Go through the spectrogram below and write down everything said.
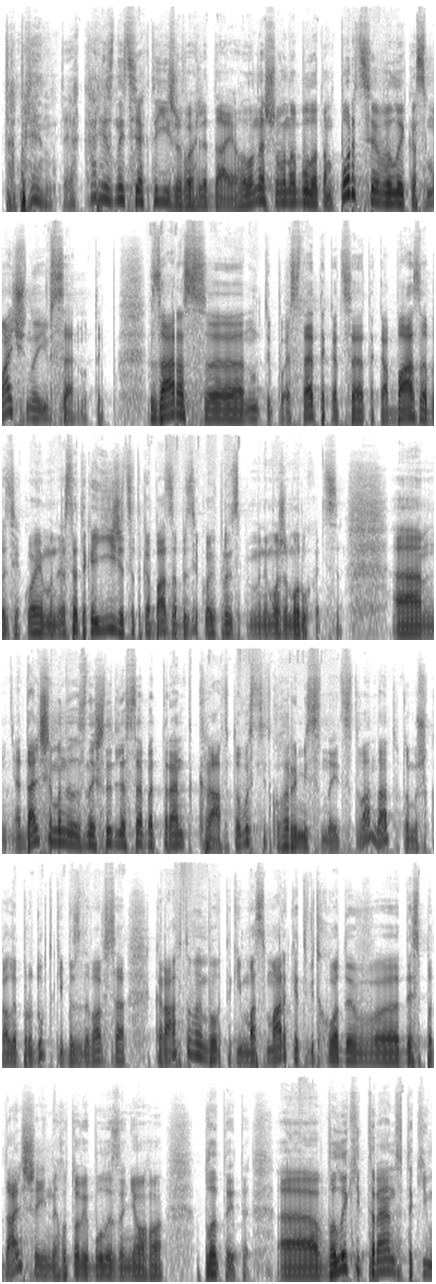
та блін, та яка різниця, як та їжа виглядає? Головне, що вона була там порція велика, смачно і все. Ну, типу, зараз, е, ну, типу, естетика це така база, без якої ми естетика їжі це така база, без якої, в принципі, ми не можемо рухатися. Е, далі ми знайшли для себе тренд крафтовості, такого ремісництва. Да? Тобто ми шукали продукт, який би здавався крафтовим, бо такий мас-маркет відходив е, десь подальше і не готові були за нього платити. Е, великий тренд, такий е,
